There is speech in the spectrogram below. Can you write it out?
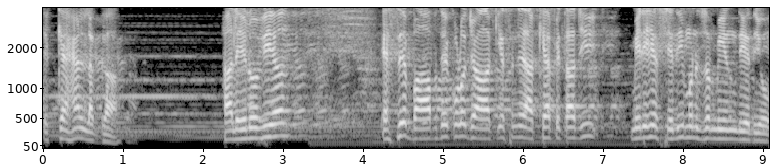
ਤੇ ਕਹਿਣ ਲੱਗਾ ਹਾਲੇਲੂਇਆ ਇਸ ਦੇ ਬਾਪ ਦੇ ਕੋਲੋਂ ਜਾ ਕੇ ਇਸਨੇ ਆਖਿਆ, ਪਿਤਾ ਜੀ, ਮੇਰੇ ਹਿੱਸੇ ਦੀ ਮਨ ਜ਼ਮੀਨ ਦੇ ਦਿਓ।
